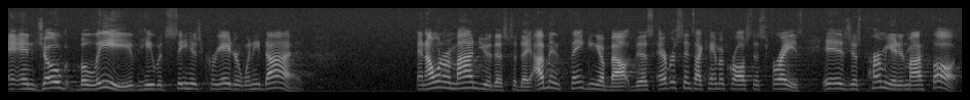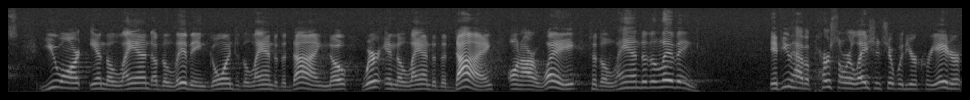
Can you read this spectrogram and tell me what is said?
And Job believed he would see his Creator when he died. And I want to remind you of this today. I've been thinking about this ever since I came across this phrase. It has just permeated my thoughts. You aren't in the land of the living going to the land of the dying. No, we're in the land of the dying on our way to the land of the living. If you have a personal relationship with your Creator,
